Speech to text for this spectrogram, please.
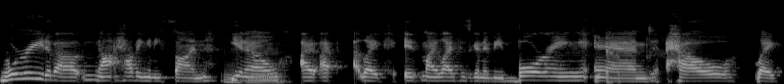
worried about not having any fun. You know, I, I like it, my life is going to be boring and how, like,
